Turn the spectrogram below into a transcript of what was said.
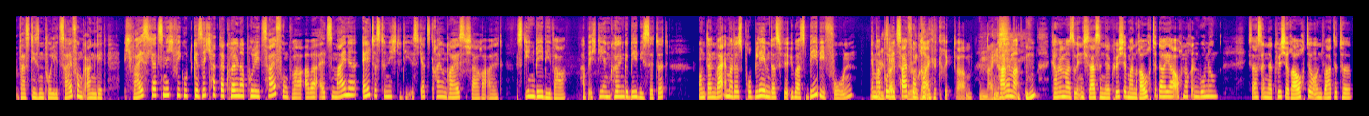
was diesen Polizeifunk angeht, ich weiß jetzt nicht, wie gut gesichert der Kölner Polizeifunk war, aber als meine älteste Nichte, die ist jetzt 33 Jahre alt, als die ein Baby war, habe ich die in Köln gebabysittet. Und dann war immer das Problem, dass wir übers Babyphone immer Polizeifunk haben. reingekriegt haben. Nice. Kam immer, mhm, kam immer so, ich saß in der Küche, man rauchte da ja auch noch in Wohnung. Ich saß in der Küche, rauchte und wartete,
